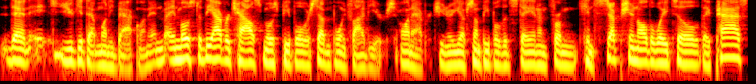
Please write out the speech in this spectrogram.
then it, you get that money back on it. And, and, most of the average house, most people are 7.5 years on average. You know, you have some people that stay in them from conception all the way till they pass,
